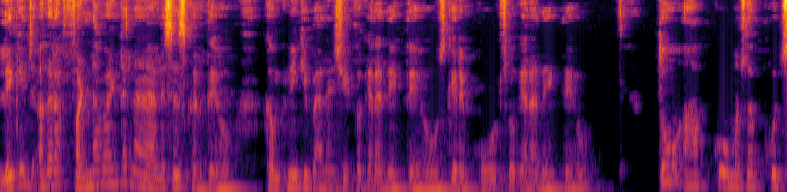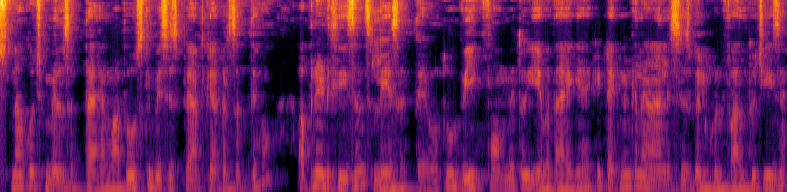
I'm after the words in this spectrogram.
लेकिन अगर आप फंडामेंटल एनालिसिस करते हो कंपनी की बैलेंस शीट वगैरह देखते हो, उसके रिपोर्ट्स वगैरह देखते हो तो आपको मतलब कुछ ना कुछ मिल सकता है। वहाँ पे उसके बेसिस पे आप क्या कर सकते हो, अपने डिसीजंस ले सकते हो। तो वीक फॉर्म में तो ये बताया गया है कि टेक्निकल एनालिसिस बिल्कुल फालतू चीज़ है।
